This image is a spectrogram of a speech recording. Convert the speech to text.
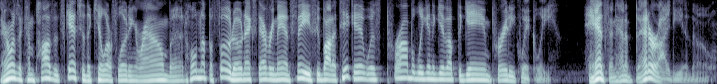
There was a composite sketch of the killer floating around, but holding up a photo next to every man's face who bought a ticket was probably going to give up the game pretty quickly. Hanson had a better idea, though.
